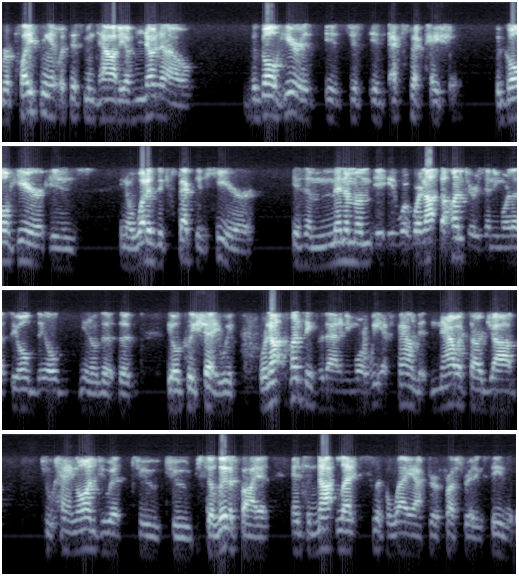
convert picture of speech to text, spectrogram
replacing it with this mentality of no no the goal here is is just is expectation the goal here is you know what is expected here is a minimum. It, it, we're not the hunters anymore. That's the old the old you know the the the old cliche. We we're not hunting for that anymore. We have found it. Now it's our job to hang on to it to to solidify it and to not let it slip away after a frustrating season.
